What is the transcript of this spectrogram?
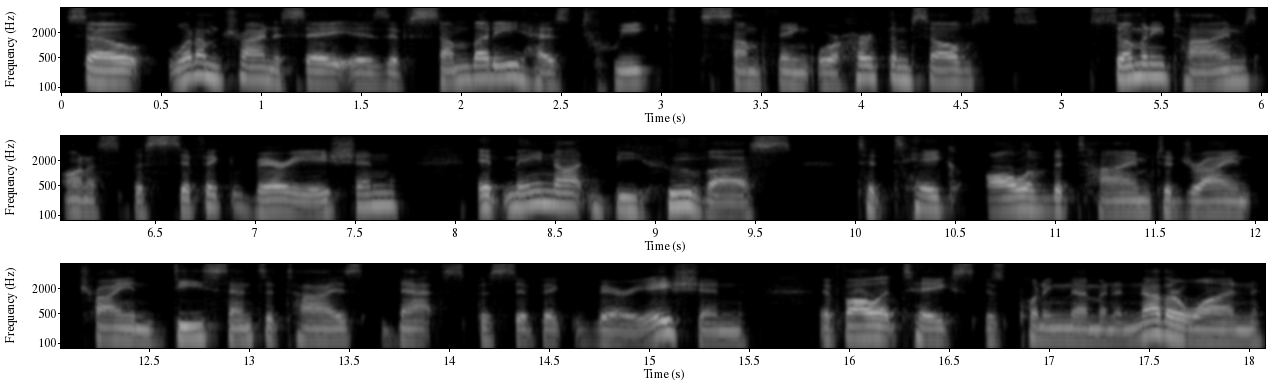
So what I'm trying to say is, if somebody has tweaked something or hurt themselves so many times on a specific variation, it may not behoove us to take all of the time to try and try and desensitize that specific variation if all it takes is putting them in another one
